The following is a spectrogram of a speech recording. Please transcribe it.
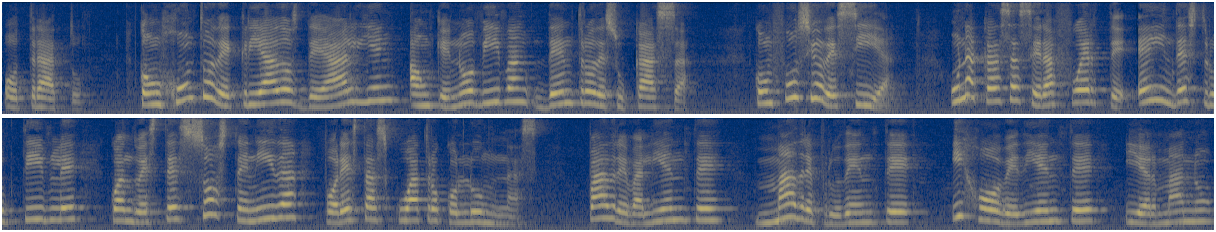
o trato. Conjunto de criados de alguien aunque no vivan dentro de su casa. Confucio decía, una casa será fuerte e indestructible cuando esté sostenida por estas cuatro columnas. Padre valiente, madre prudente, hijo obediente y hermano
